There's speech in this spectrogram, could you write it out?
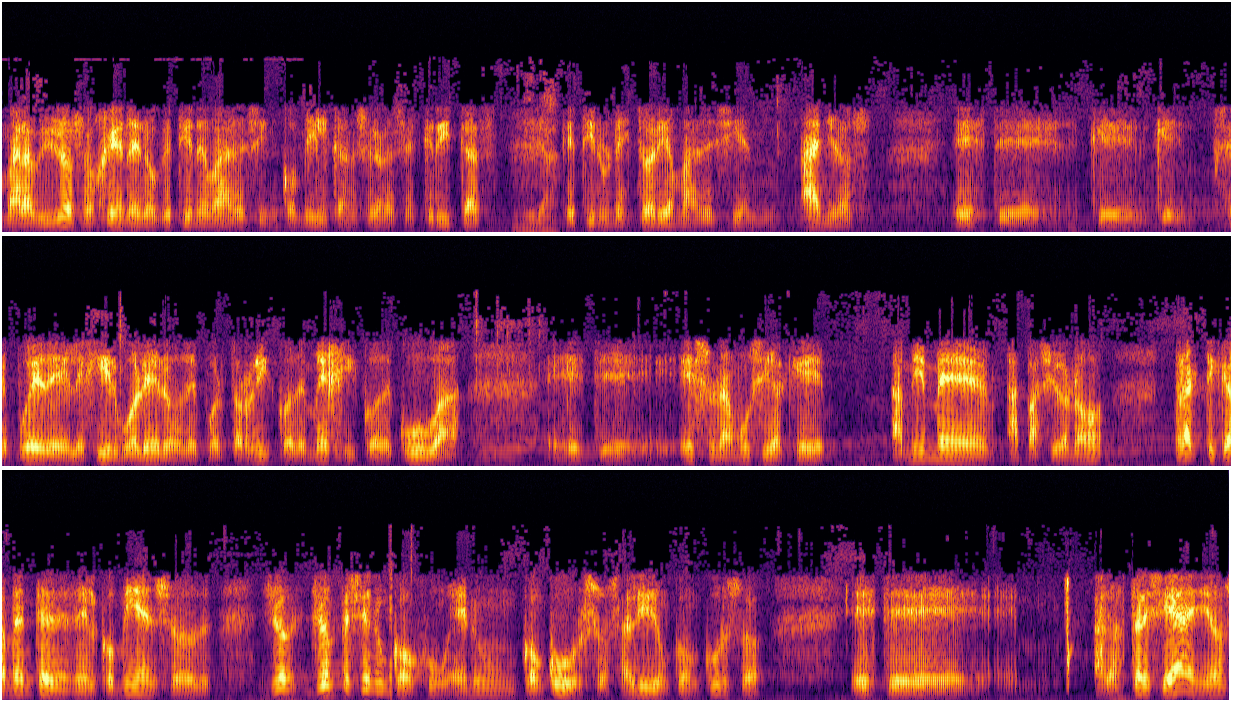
maravilloso género que tiene más de 5.000 canciones escritas, Mirá. que tiene una historia más de 100 años, este, que, que se puede elegir boleros de Puerto Rico, de México, de Cuba. Este, es una música que a mí me apasionó prácticamente desde el comienzo. Yo, yo empecé en un, conju- en un concurso, salí de un concurso este, a los 13 años,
